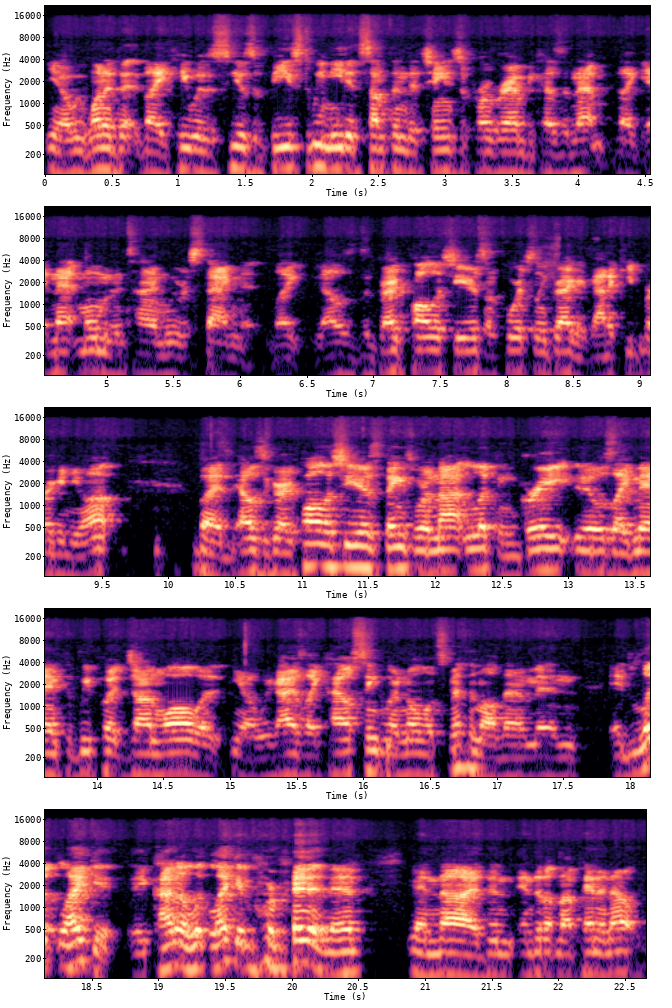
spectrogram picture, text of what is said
You know, we wanted to like he was he was a beast. We needed something to change the program because in that like in that moment in time we were stagnant. Like that was the Greg Paulus years. Unfortunately, Greg, I got to keep bringing you up. But that was the Greg Paulus years. Things were not looking great. It was like, man, could we put John Wall with you know with guys like Kyle Singler, Nolan Smith, and all them? And it looked like it. It kind of looked like it for a minute, man. And uh, it didn't ended up not panning out.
